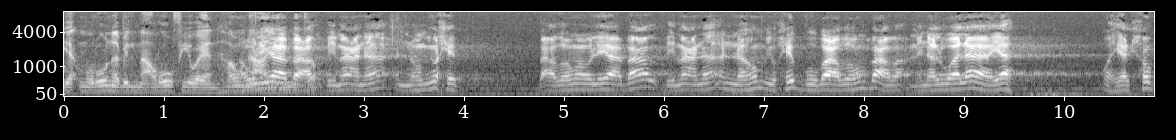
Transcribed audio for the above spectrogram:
يأمرون بالمعروف وينهون عن أولياء بعض بمعنى أنهم يحب. بعضهم أولياء بعض بمعنى أنهم يحب بعضهم بعضا من الولاية وهي الحب.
